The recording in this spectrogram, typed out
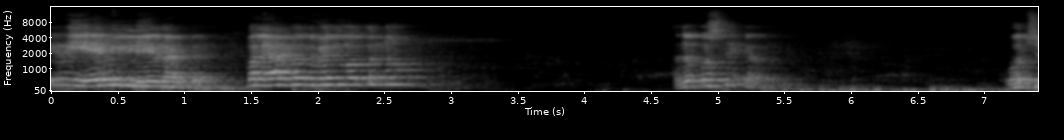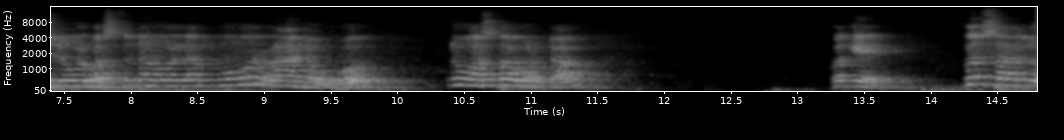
ఇక్కడ ఏమీ లేదంట. మరి లేకపోతే నువ్వు ఎందుకు వస్తున్నావు అదొక వస్తే కదా. వచ్చిన వాళ్ళు వస్తున్న వాళ్ళము రా నువ్వు నువ్వు వస్తావు ఉంటావు ఓకే. కొన్నిసార్లు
